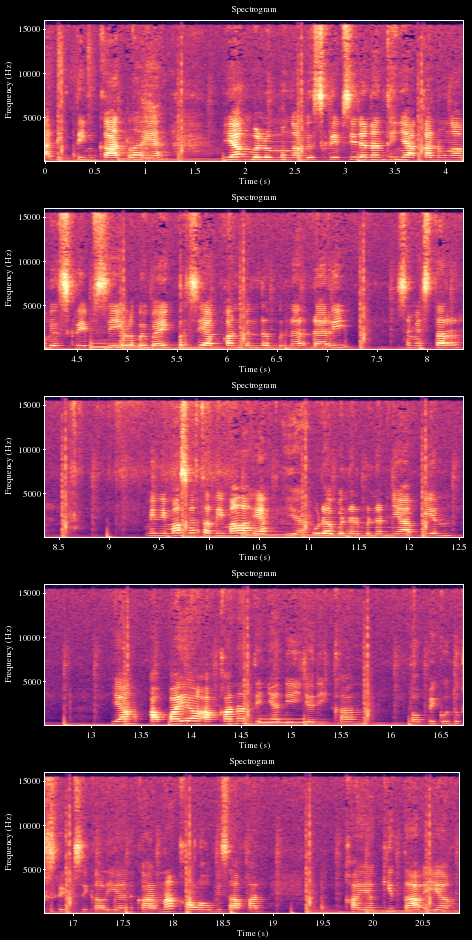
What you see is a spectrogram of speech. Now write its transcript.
adik tingkat lah ya yang belum mengambil skripsi dan nantinya akan mengambil skripsi lebih baik persiapkan bener-bener dari semester minimal semester 5 lah ya Iya. udah bener-bener nyiapin yang apa yang akan nantinya dijadikan topik untuk skripsi kalian karena kalau misalkan kayak kita yang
